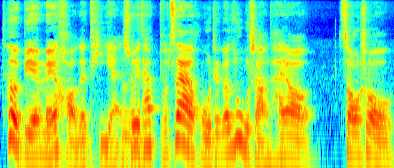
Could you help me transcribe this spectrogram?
特别美好的体验，嗯所以他不在乎这个路上他要遭受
